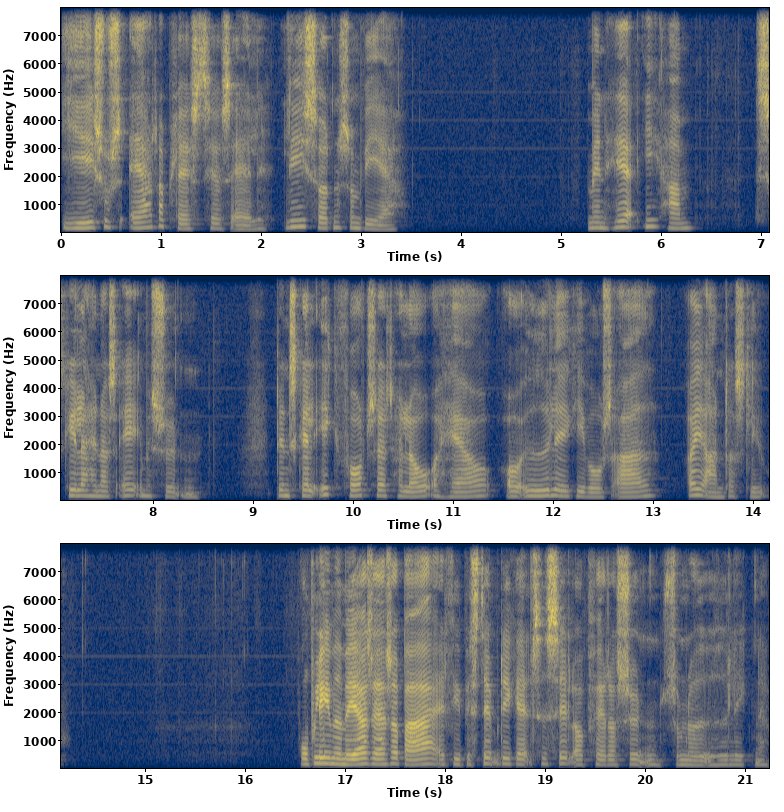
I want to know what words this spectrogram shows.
I Jesus er der plads til os alle, lige sådan som vi er. men her i ham skiller han os af med synden. Den skal ikke fortsat have lov at herre og ødelægge i vores eget og i andres liv. Problemet med os er så bare, at vi bestemt ikke altid selv opfatter synden som noget ødelæggende.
